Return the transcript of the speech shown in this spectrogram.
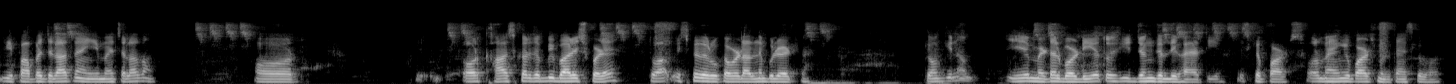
ये पापा चलाते हैं, ये मैं चलाता हूँ। और और ख़ासकर जब भी बारिश पड़े तो आप इस पर ज़रूर कवर डाल दें बुलेट पे। क्योंकि ना ये मेटल बॉडी है तो ये जंग जल्दी खा जाती है, इसके पार्ट्स और महँगे पार्ट्स मिलते हैं इसके बहुत।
